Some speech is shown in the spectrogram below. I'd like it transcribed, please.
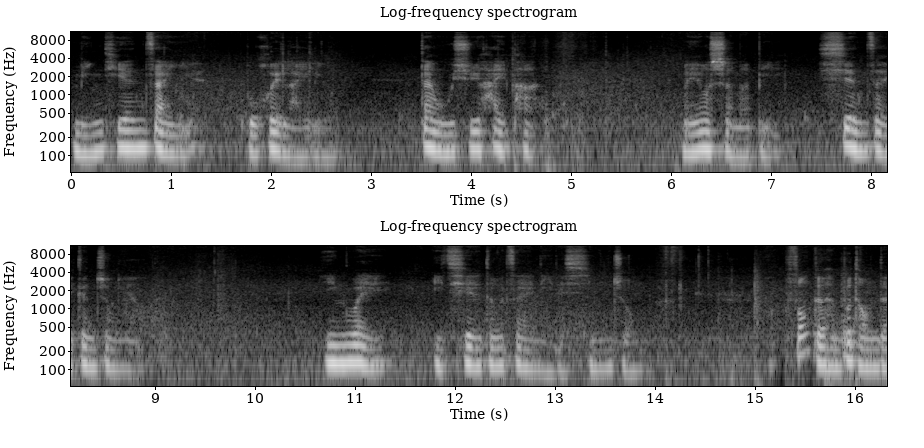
明天再也不会来临。但无需害怕，没有什么比现在更重要，因为一切都在你的心中。风格很不同的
